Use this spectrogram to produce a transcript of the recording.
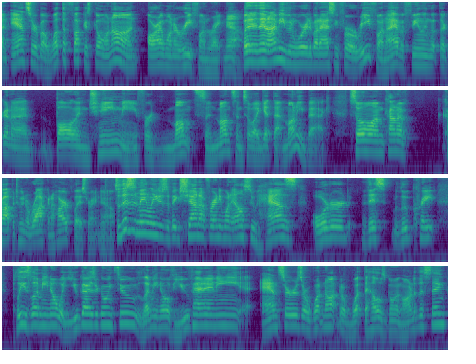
an answer about what the fuck is going on or I want a refund right now. But then I'm even worried about asking for a refund. I have a feeling that they're going to ball and chain me for months and months until I get that money back. So I'm kind of caught between a rock and a hard place right now. So this is mainly just a big shout out for anyone else who has ordered this loot crate. Please let me know what you guys are going through. Let me know if you've had any answers or whatnot or what the hell is going on to this thing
